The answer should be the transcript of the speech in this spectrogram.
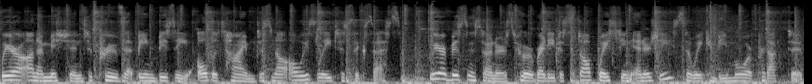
We are on a mission to prove that being busy all the time does not always lead to success. We are business owners who are ready to stop wasting energy so we can be more productive.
